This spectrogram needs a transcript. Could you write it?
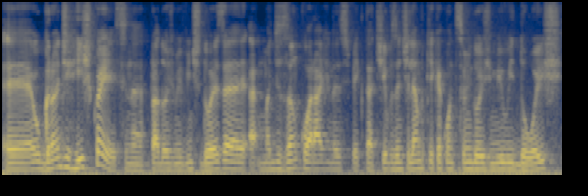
é o grande risco é esse, né? Para 2022 é uma desancoragem das expectativas. A gente lembra o que aconteceu em 2002,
